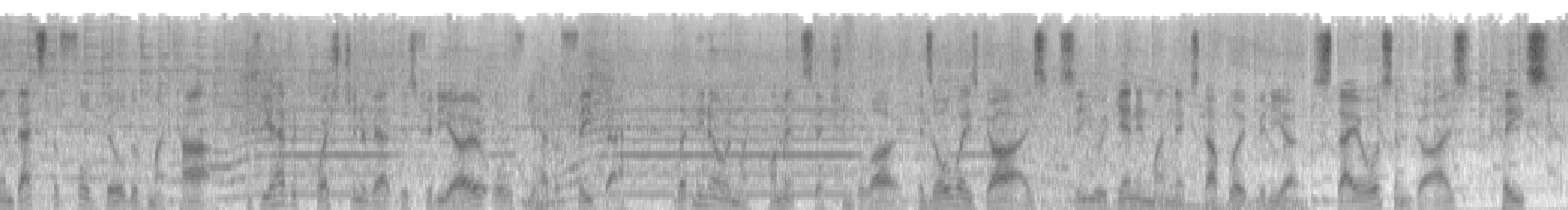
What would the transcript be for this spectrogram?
And that's the full build of my car. If you have a question about this video or if you have a feedback, let me know in my comments section below. As always guys, see you again in my next upload video. Stay awesome guys. Peace.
